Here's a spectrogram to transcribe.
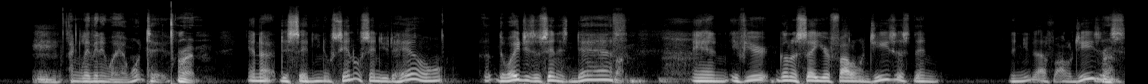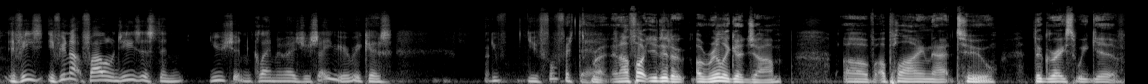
I can live any way I want to." Right. And I just said, you know, sin will send you to hell. The wages of sin is death. And if you're going to say you're following Jesus, then then you got to follow Jesus. If he's if you're not following Jesus, then you shouldn't claim him as your savior because you you forfeit that. Right. And I thought you did a, a really good job of applying that to the grace we give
